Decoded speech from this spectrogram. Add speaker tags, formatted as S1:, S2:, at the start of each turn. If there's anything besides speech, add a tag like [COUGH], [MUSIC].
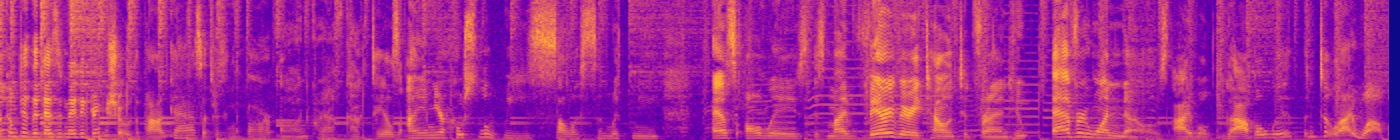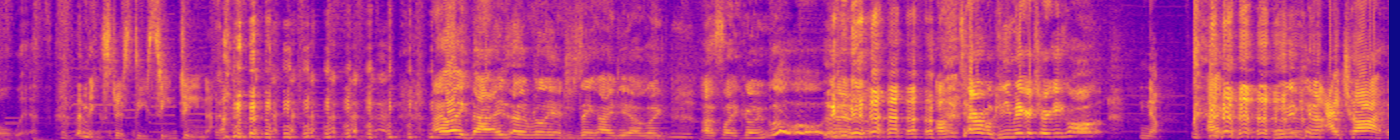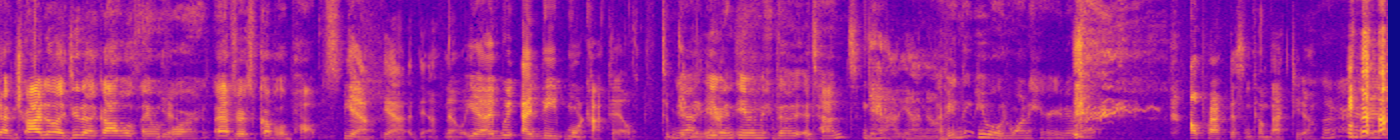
S1: Welcome to the Designated Drinker Show, the podcast that's raising the bar on craft cocktails. I am your host, Louise Solis, and with me, as always, is my very, very talented friend who everyone knows I will gobble with until I wobble with, the Mixtress DC Gina. [LAUGHS]
S2: I like that. I just had a really interesting idea of like us like going, ooh, ooh. Uh, [LAUGHS] I'm terrible. Can you make a turkey call?
S1: no.
S2: I, [LAUGHS] neither can I. I tried. I've tried to like do that gobble thing before after a couple of pops.
S1: Yeah, yeah, yeah, no, yeah. I I need more cocktail to get
S2: Yeah,
S1: me there.
S2: even even make the attempt.
S1: yeah, yeah, no.
S2: I didn't think people would want to hear you do it. [LAUGHS]
S1: I'll practice and come back to you.
S2: All right.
